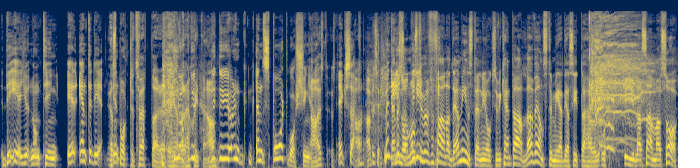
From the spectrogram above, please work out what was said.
det är ju någonting, är, är inte det... Jag sporttvättar hela den här du, skiten. Ja. du, du gör en, en sportwashing. Ja, just just. Exakt. Ja, ja. Men Nej, men ju så- någon måste ju väl för fan ha den inställningen också. Vi kan inte alla vänstermedia sitta här och, och yla samma sak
